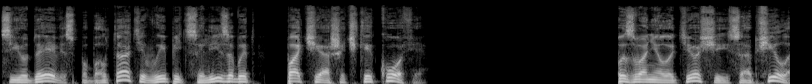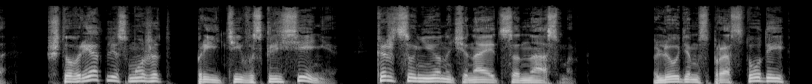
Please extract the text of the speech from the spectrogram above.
Сью Дэвис поболтать и выпить с Элизабет по чашечке кофе. Позвонила теща и сообщила, что вряд ли сможет прийти в воскресенье. Кажется, у нее начинается насморк. Людям с простудой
